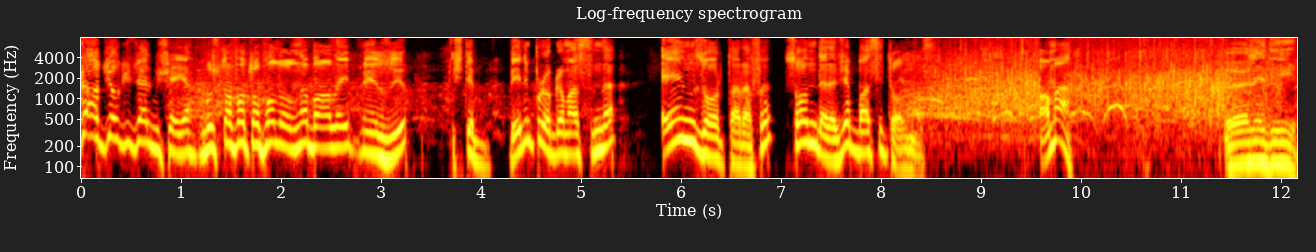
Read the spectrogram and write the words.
radyo güzel bir şey ya. Mustafa Topaloğlu'na bağlayıp mevzuyu. İşte benim program aslında en zor tarafı son derece basit olması. Ama öyle değil.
